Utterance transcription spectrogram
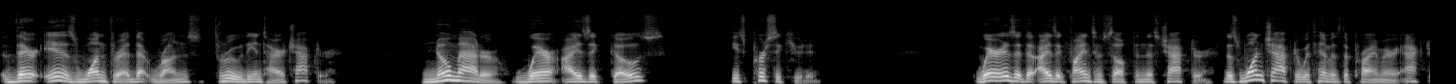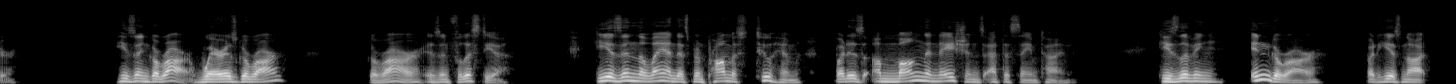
there is one thread that runs through the entire chapter. No matter where Isaac goes, he's persecuted. Where is it that Isaac finds himself in this chapter? This one chapter with him as the primary actor. He's in Gerar. Where is Gerar? Gerar is in Philistia. He is in the land that's been promised to him, but is among the nations at the same time. He's living in Gerar, but he is not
